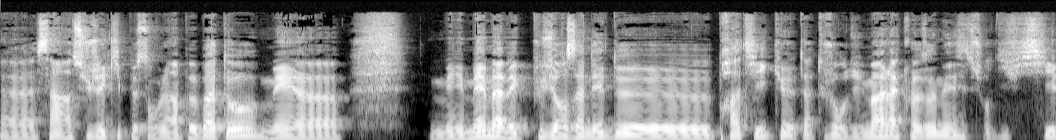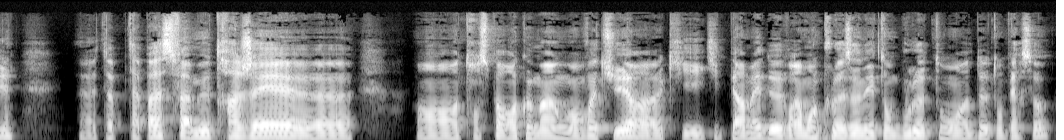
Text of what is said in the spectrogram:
Euh, C'est un sujet qui peut sembler un peu bateau, mais euh, mais même avec plusieurs années de pratique, t'as toujours du mal à cloisonner, c'est toujours difficile. Euh, t'as pas ce fameux trajet euh, en transport en commun ou en voiture qui, te permet de vraiment cloisonner ton boulot de ton de perso.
